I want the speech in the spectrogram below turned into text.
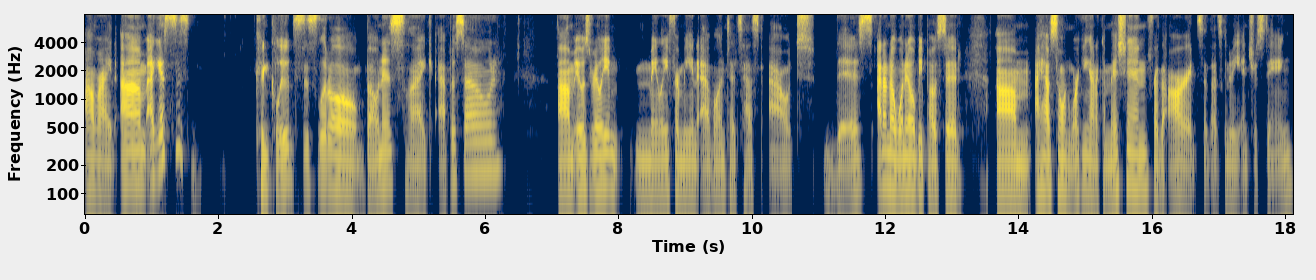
All right. Um, I guess this concludes this little bonus like episode. Um, it was really mainly for me and Evelyn to test out this. I don't know when it will be posted. Um, I have someone working on a commission for the art, so that's gonna be interesting.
